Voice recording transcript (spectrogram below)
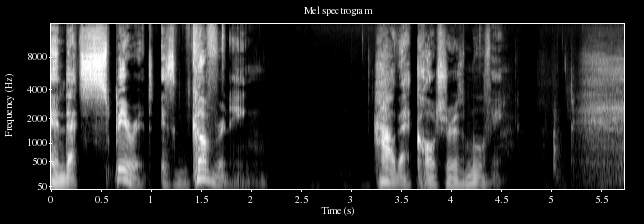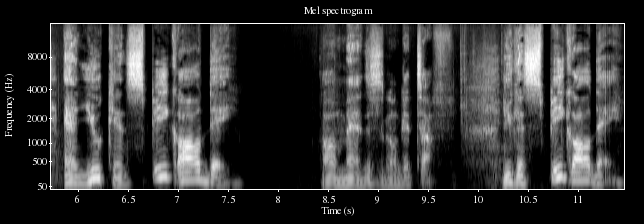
And that spirit is governing how that culture is moving. And you can speak all day. Oh man, this is going to get tough. You can speak all day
